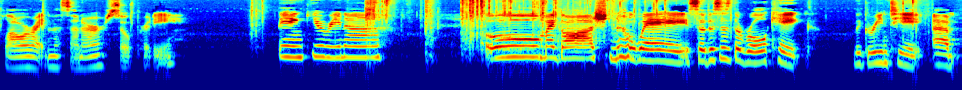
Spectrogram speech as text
flower right in the center. So pretty. Thank you, Rina. Oh my gosh, no way. So this is the roll cake, the green tea. Um,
